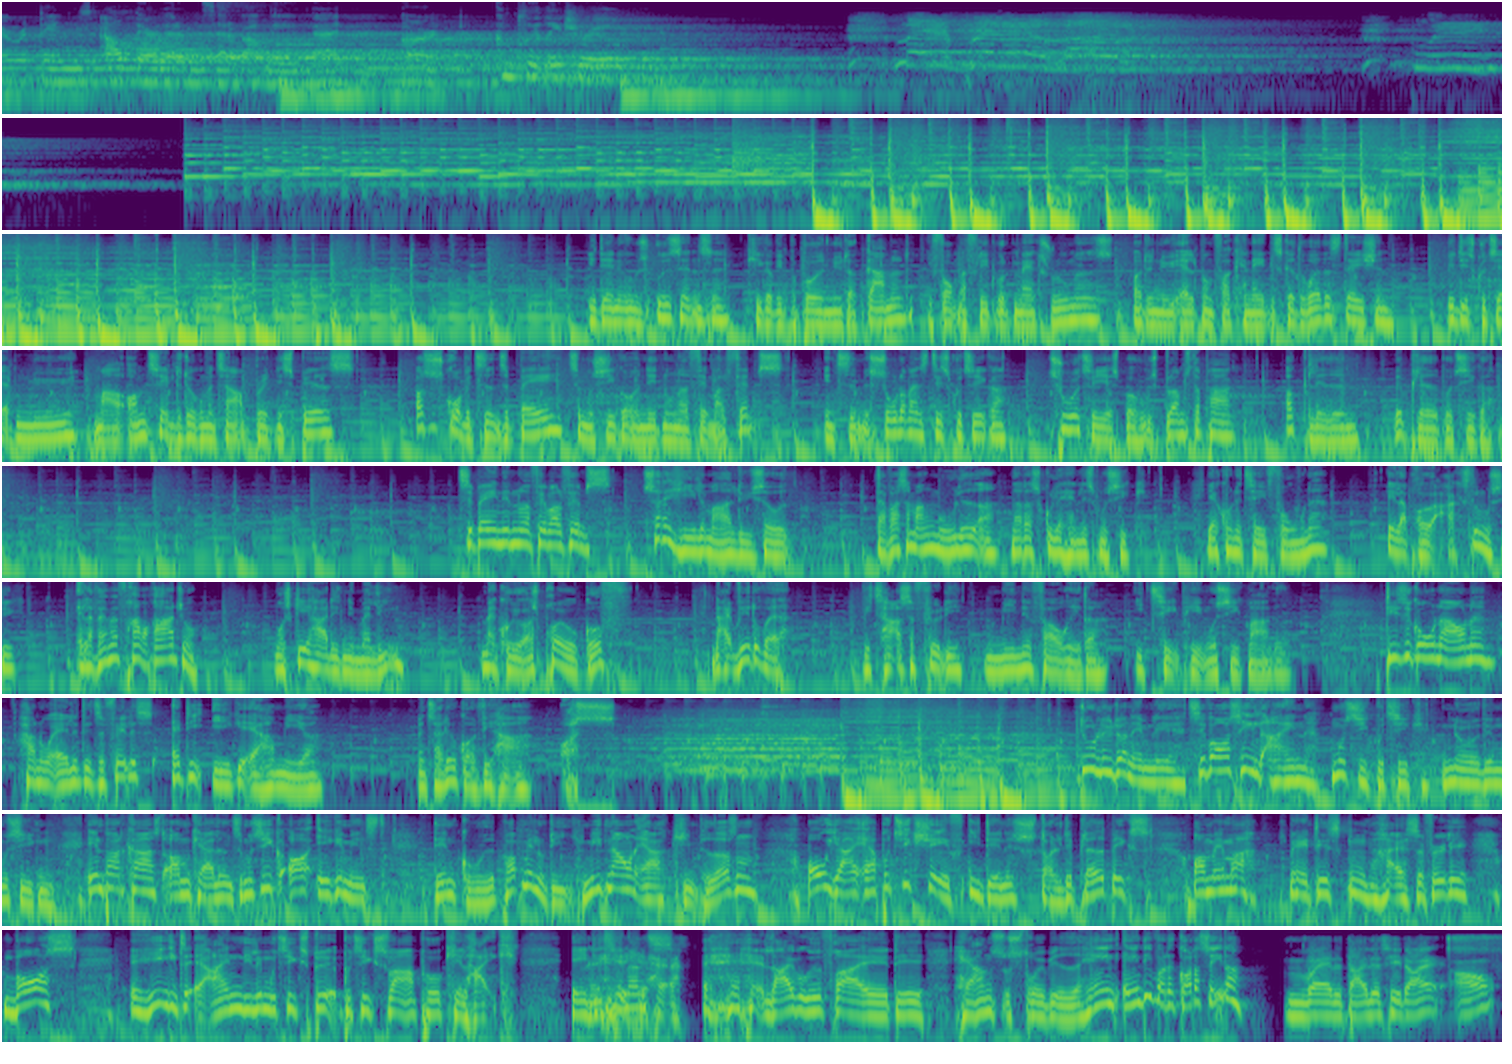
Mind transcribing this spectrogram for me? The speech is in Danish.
There were things out there that have been said about me that aren't completely true. Denne uges udsendelse kigger vi på både nyt og gammelt i form af Fleetwood Mac's Rumors og det nye album fra kanadiske The Weather Station. Vi diskuterer den nye, meget omtalte dokumentar Britney Spears, og så skruer vi tiden tilbage til musikåret 1995, en tid med sodavandsdiskoteker, ture til Jesperhus Blomsterpark og glæden ved pladebutikker. Tilbage i 1995 så er det hele meget lysere ud. Der var så mange muligheder, når der skulle handles musik. Jeg kunne tage i Fona, eller prøve Axel-musik, eller hvad med Frem Radio? Måske har de den i Malin. Man kunne jo også prøve Guf. Nej, ved du hvad? Vi tager selvfølgelig mine favoritter i TP Musikmarkedet. Disse gode navne har nu alle det til fælles, at de ikke er her mere. Men så er det jo godt, vi har os. Du lytter nemlig til vores helt egen musikbutik, Noget ved musikken. En podcast om kærligheden til musik og ikke mindst den gode popmelodi. Mit navn er Kim Pedersen, og jeg er butikschef i denne stolte pladebiks. Og med mig bag disken har jeg selvfølgelig vores helt egen lille butiksvar på Kjell Haik. Andy Timmons, live ude fra øh, det herrens strøbede. Hey, Andy, var det godt at se dig. Hvor er det dejligt at se dig, og...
